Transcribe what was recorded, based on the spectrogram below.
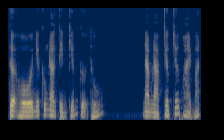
Tựa hồ như cũng đang tìm kiếm cự thú. Nam Lạc chớp chớp hai mắt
